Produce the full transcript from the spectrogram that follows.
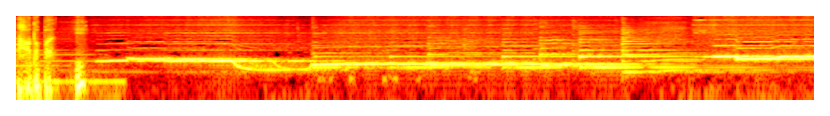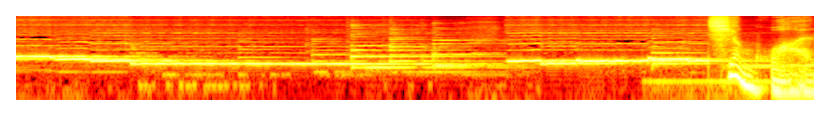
它的本意。向缓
